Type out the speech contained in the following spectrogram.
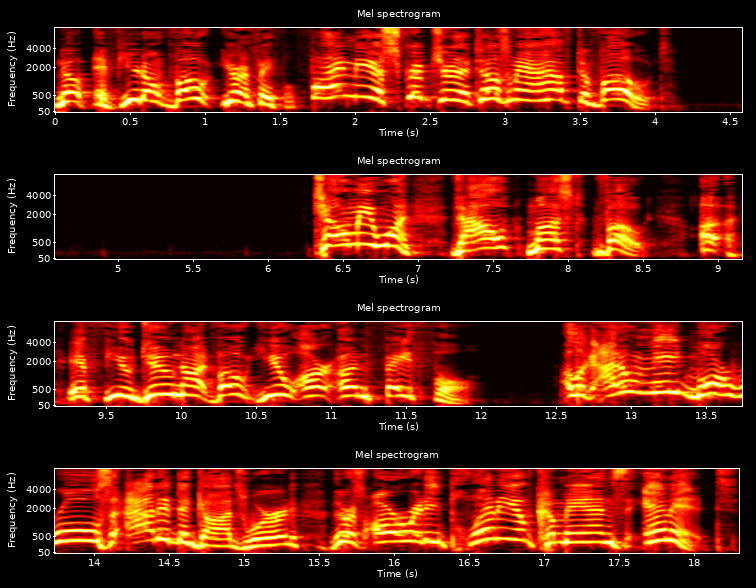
no, if you don't vote, you're unfaithful. Find me a scripture that tells me I have to vote. Tell me one. Thou must vote. Uh, if you do not vote, you are unfaithful. Look, I don't need more rules added to God's word. There's already plenty of commands in it.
